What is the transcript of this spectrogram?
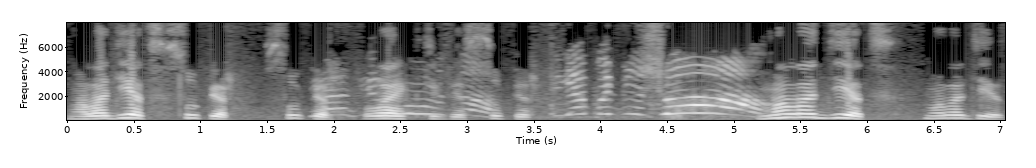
Молодец, супер, супер. Лайк тебе, супер. Я побежал! Молодец, молодец.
